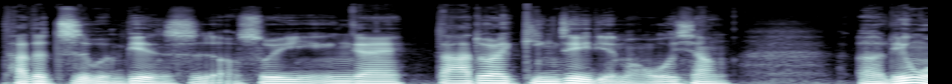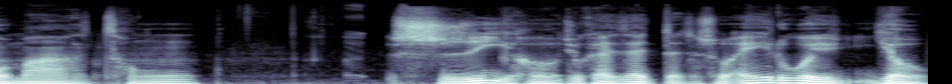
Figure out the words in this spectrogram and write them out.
它的指纹辨识啊，所以应该大家都在盯这一点嘛。我想，呃，连我妈从十以后就开始在等，说，哎，如果有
